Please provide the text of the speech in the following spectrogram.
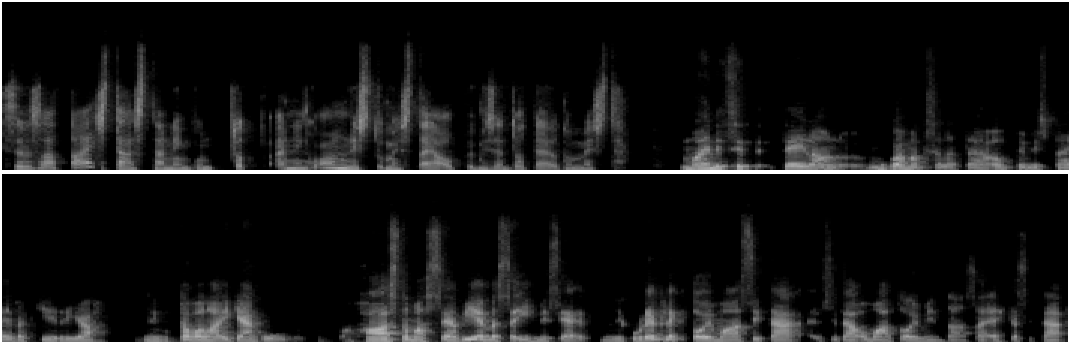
se saattaa estää sitä niin kuin, tot, niin kuin onnistumista ja oppimisen toteutumista. Mainitsit, teillä on mukamaksella tämä oppimispäiväkirja, niin kuin tavallaan ikään kuin haastamassa ja viemässä ihmisiä niin kuin reflektoimaan sitä, sitä omaa toimintaansa, ehkä sitä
